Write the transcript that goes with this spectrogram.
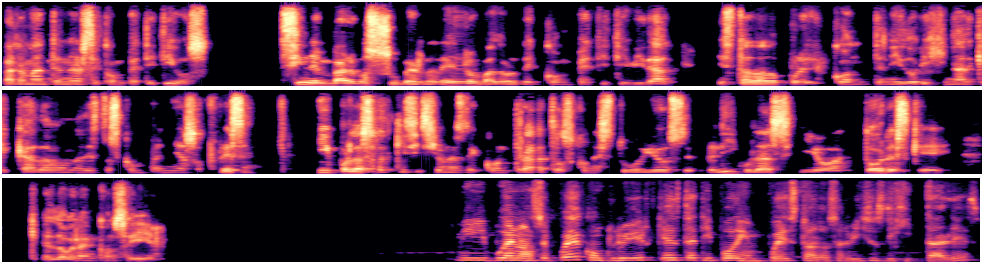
para mantenerse competitivos. Sin embargo, su verdadero valor de competitividad está dado por el contenido original que cada una de estas compañías ofrecen y por las adquisiciones de contratos con estudios de películas y o actores que, que logran conseguir. Y bueno, se puede concluir que este tipo de impuesto a los servicios digitales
